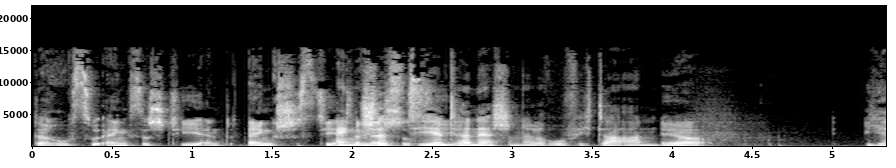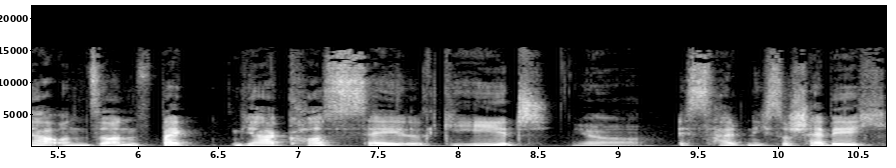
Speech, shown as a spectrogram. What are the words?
Da rufst du Anxiety, and, Anxiety Anxiety International. International rufe ich da an. Ja. Ja, und sonst bei, ja, Cost Sale geht, Ja. Ist halt nicht so schäbig.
